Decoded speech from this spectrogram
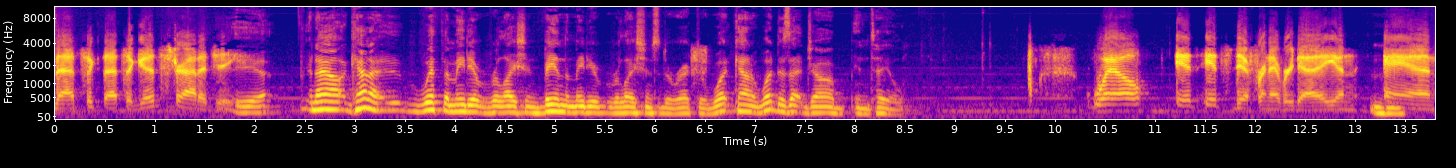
That's a, that's a good strategy. Yeah. Now, kind of with the media relation, being the media relations director, what kind of what does that job entail? Well, it, it's different every day, and Mhm. and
